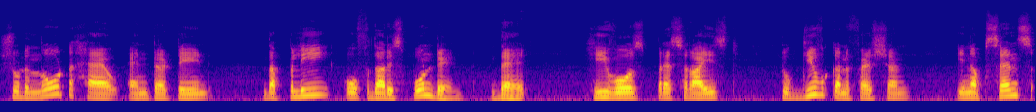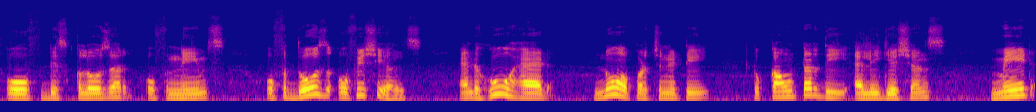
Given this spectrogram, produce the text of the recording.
should not have entertained the plea of the respondent that he was pressurized to give confession in absence of disclosure of names of those officials and who had no opportunity to counter the allegations made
